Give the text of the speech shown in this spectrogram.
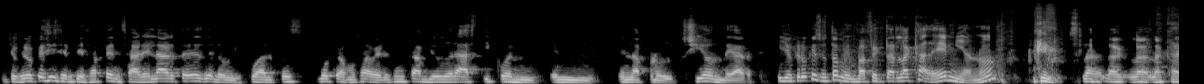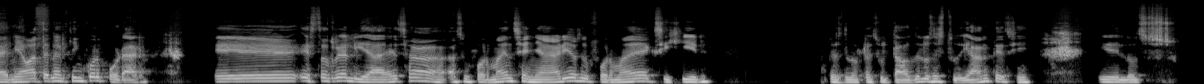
Yo creo que si se empieza a pensar el arte desde lo virtual, pues lo que vamos a ver es un cambio drástico en, en la producción de arte. Y yo creo que eso también va a afectar la academia, ¿no? Que la, la, la, academia va a tener que incorporar eh, estas realidades a, a, su forma de enseñar y a su forma de exigir pues, los resultados de los estudiantes y, y de los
